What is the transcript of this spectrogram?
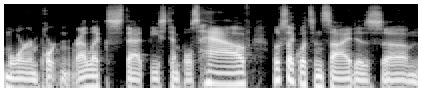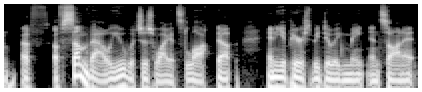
more important relics that these temples have. Looks like what's inside is um, of of some value, which is why it's locked up. And he appears to be doing maintenance on it.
